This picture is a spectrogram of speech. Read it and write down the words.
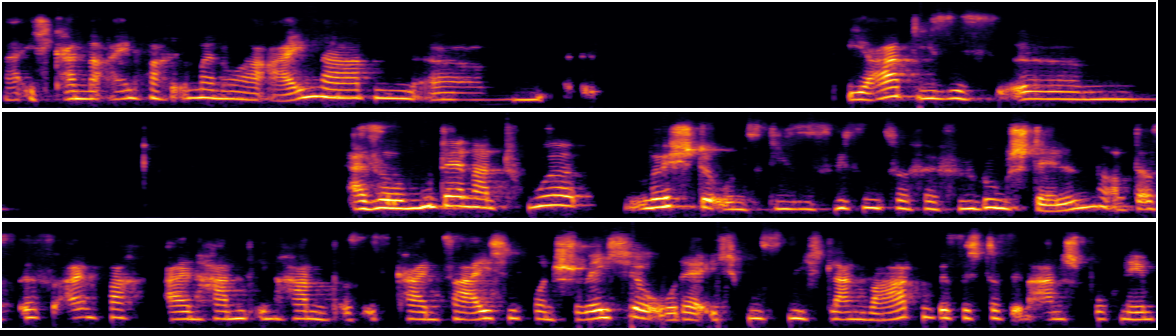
Na, ich kann einfach immer nur einladen, ähm, ja, dieses, ähm, also Mutter Natur möchte uns dieses Wissen zur Verfügung stellen. Und das ist einfach ein Hand in Hand. Es ist kein Zeichen von Schwäche oder ich muss nicht lang warten, bis ich das in Anspruch nehme,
